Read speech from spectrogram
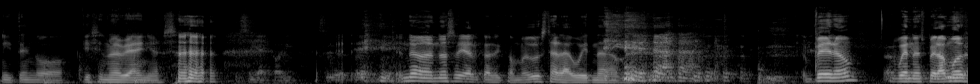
y tengo 19 años. Soy alcohólico. no, no soy alcohólico, me gusta la weed nada más. Pero, bueno, esperamos...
